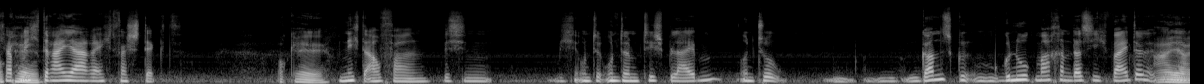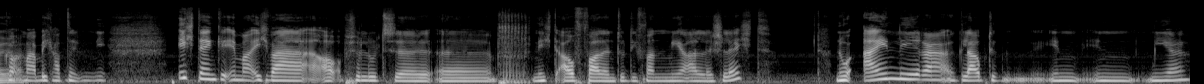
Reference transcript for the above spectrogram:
Ich habe Okay. mich drei Jahre echt versteckt. Okay. Nicht auffallen, bisschen, bisschen unter, unterm Tisch bleiben und so ganz ge- genug machen, dass ich weiter Ah, ja, ja. Aber ich hatte nie. Ich denke immer, ich war absolut äh, äh, pff, nicht auffallend und die fanden mir alle schlecht. Nur ein Lehrer glaubte in, in mir,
